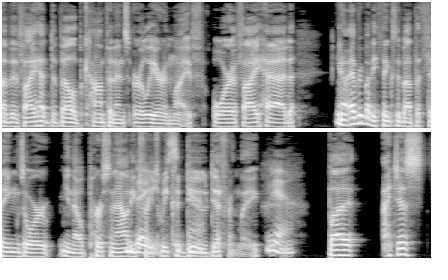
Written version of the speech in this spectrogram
of if I had developed confidence earlier in life, or if I had, you know, everybody thinks about the things or you know personality traits we could do yeah. differently, yeah, but I just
